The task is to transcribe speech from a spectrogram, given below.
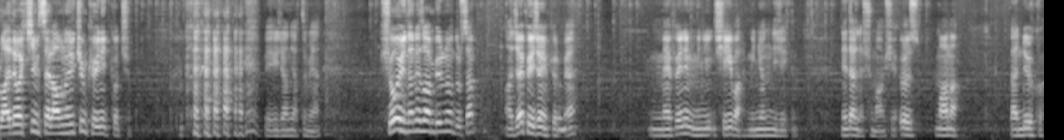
Hadi bakayım selamünaleyküm köyüne git koçum. bir heyecan yaptım ya. Şu oyunda ne zaman birini öldürsem acayip heyecan yapıyorum ya. MF'nin şeyi var. Minyonu diyecektim. Ne derler şu mavi şey? Öz. Mana. Bende yok o.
